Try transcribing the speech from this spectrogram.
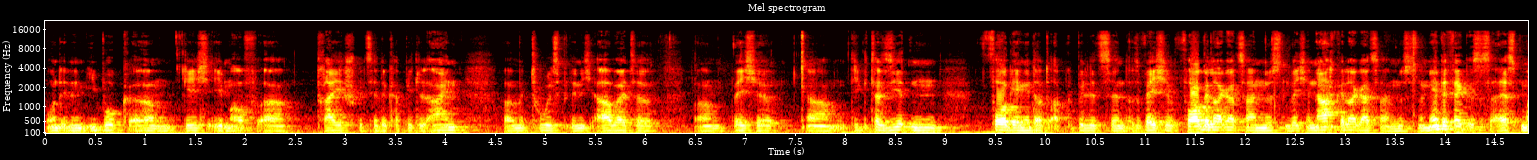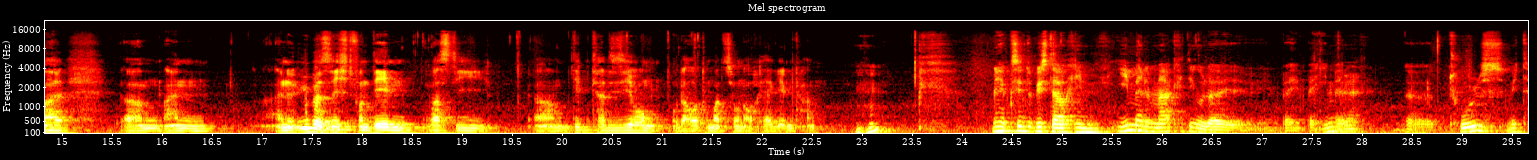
Und in dem E-Book ähm, gehe ich eben auf äh, drei spezielle Kapitel ein äh, mit Tools, mit denen ich arbeite, äh, welche ähm, digitalisierten Vorgänge dort abgebildet sind, also welche vorgelagert sein müssen, welche nachgelagert sein müssen. Im Endeffekt ist es erstmal ähm, ein, eine Übersicht von dem, was die ähm, Digitalisierung oder Automation auch hergeben kann. Mhm. Ich habe gesehen, du bist auch im E-Mail-Marketing oder bei, bei E-Mail-Tools mit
